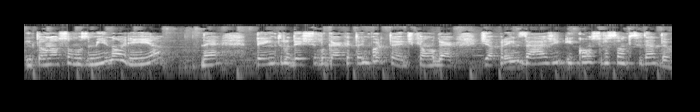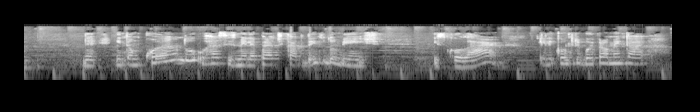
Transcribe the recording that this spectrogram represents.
Então, nós somos minoria né, dentro deste lugar que é tão importante, que é um lugar de aprendizagem e construção do cidadão. Né? Então, quando o racismo ele é praticado dentro do ambiente escolar, ele contribui para aumentar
